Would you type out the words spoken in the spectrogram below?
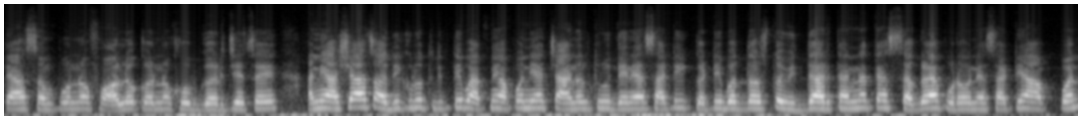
त्या संपूर्ण फॉलो करणं खूप गरजेचं आहे. आणि अशाच अधिकृत रीती बातमी आपण या चॅनल थ्रू देण्यासाठी कटिबद्ध असतो. विद्यार्थ्यांना त्या सगळ्या पुरवण्यासाठी आपण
